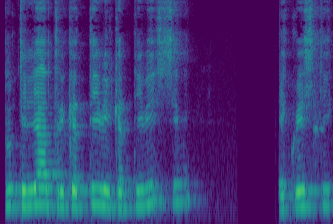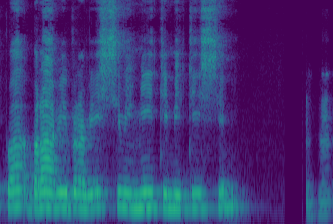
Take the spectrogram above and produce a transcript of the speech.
Tutti gli altri cattivi, cattivissimi, e questi qua bravi, bravissimi, miti, mitissimi. Mm-hmm.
